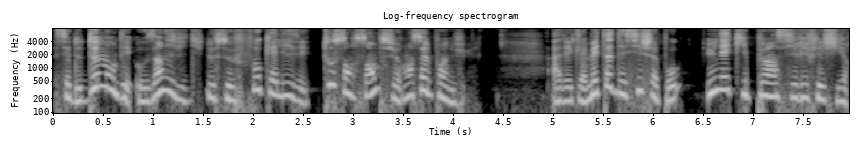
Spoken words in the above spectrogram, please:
c'est de demander aux individus de se focaliser tous ensemble sur un seul point de vue. Avec la méthode des six chapeaux, une équipe peut ainsi réfléchir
